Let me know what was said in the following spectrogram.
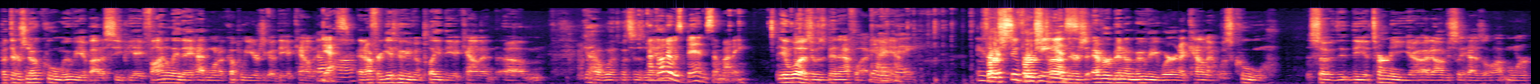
But there's no cool movie about a CPA. Finally, they had one a couple years ago, The Accountant. Yes. Uh-huh. And I forget who even played the accountant. Um, God, what, what's his name? I thought it was Ben somebody. It was. It was Ben Affleck. Yeah. Okay. He's like a First, super first genius. time there's ever been a movie where an accountant was cool. So the, the attorney, you know, it obviously has a lot more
